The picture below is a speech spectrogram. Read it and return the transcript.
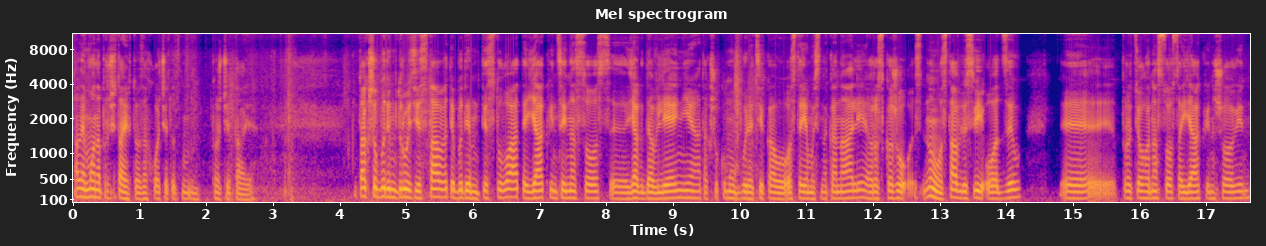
Але можна прочитати, хто захоче, тут прочитає. Так що будемо, друзі, ставити, будемо тестувати, як він цей насос, е, як давлення. Так що кому буде цікаво, остаємось на каналі. Розкажу, ну, ставлю свій отзив е, про цього насоса, як він, що він.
